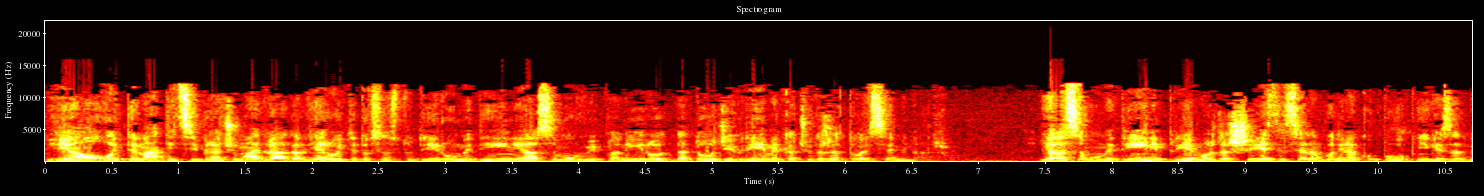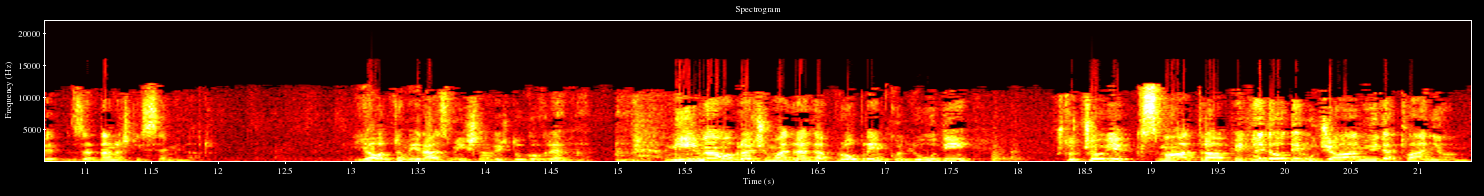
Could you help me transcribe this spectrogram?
ja o ovoj tematici, braću moja draga, vjerujte, dok sam studirao u Medini, ja sam ovo mi planirao da dođe vrijeme kad ću držati ovaj seminar. Ja sam u Medini prije možda šest ili sedam godina kupovao knjige za, za današnji seminar. Ja o tom i razmišljam već dugo vremena. Mi imamo, braću moja draga, problem kod ljudi što čovjek smatra, bitno je da odem u džamiju i da klanjam.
